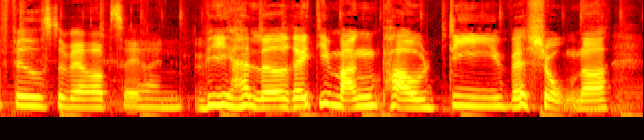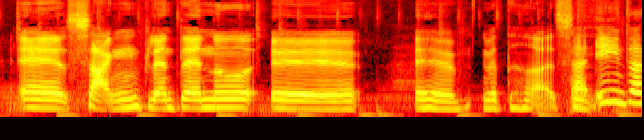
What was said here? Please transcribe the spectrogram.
fedeste ved at optage herinde? Vi har lavet rigtig mange parodi-versioner af sangen, blandt andet, øh, øh, hvad det hedder, Der er en, der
